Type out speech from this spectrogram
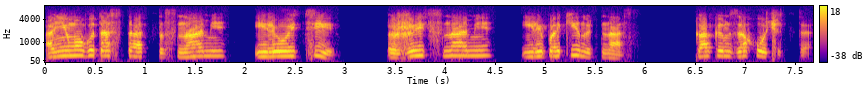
Они могут остаться с нами или уйти, жить с нами или покинуть нас, как им захочется.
